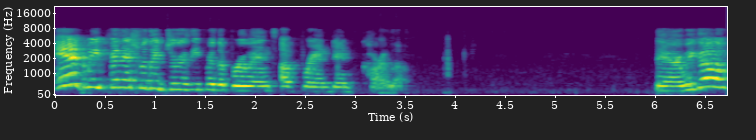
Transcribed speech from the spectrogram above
And we finish with a jersey for the Bruins of Brandon Carlo. There we go.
